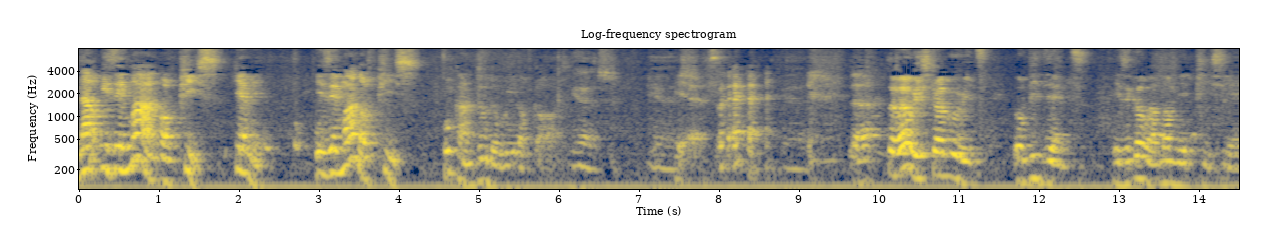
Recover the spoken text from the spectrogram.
Now, is a man of peace, hear me, is a man of peace who can do the will of God. Yes. Yes. Yes. yes. So when we struggle with obedience, it's because we have not made peace yet.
